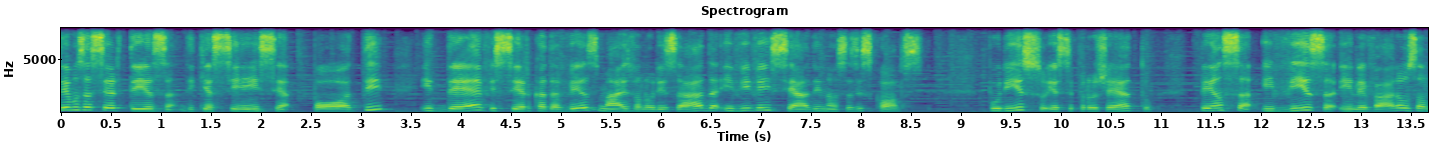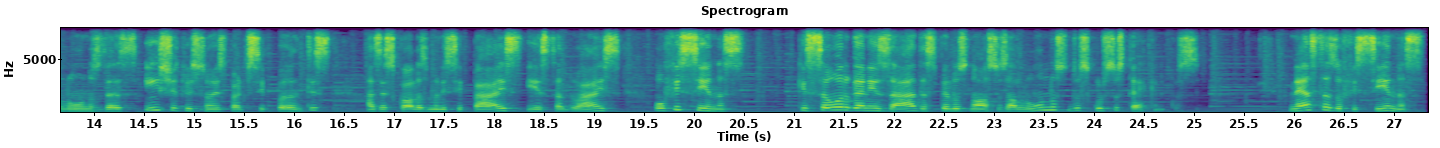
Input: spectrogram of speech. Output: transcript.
Temos a certeza de que a ciência pode e deve ser cada vez mais valorizada e vivenciada em nossas escolas. Por isso, esse projeto pensa e visa em levar aos alunos das instituições participantes as escolas municipais e estaduais, oficinas, que são organizadas pelos nossos alunos dos cursos técnicos. Nestas oficinas,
